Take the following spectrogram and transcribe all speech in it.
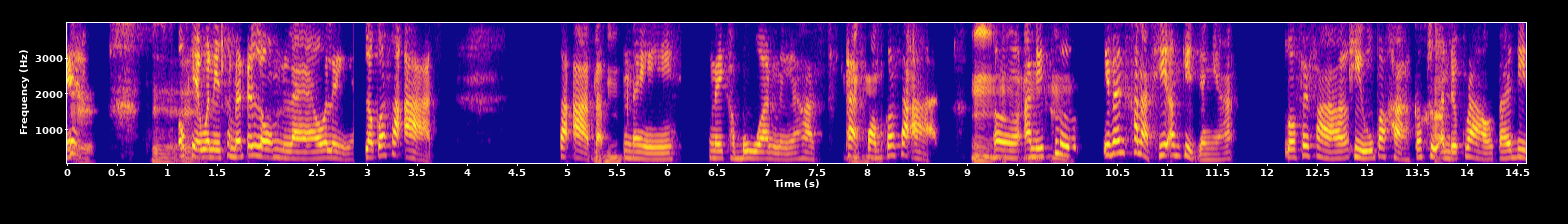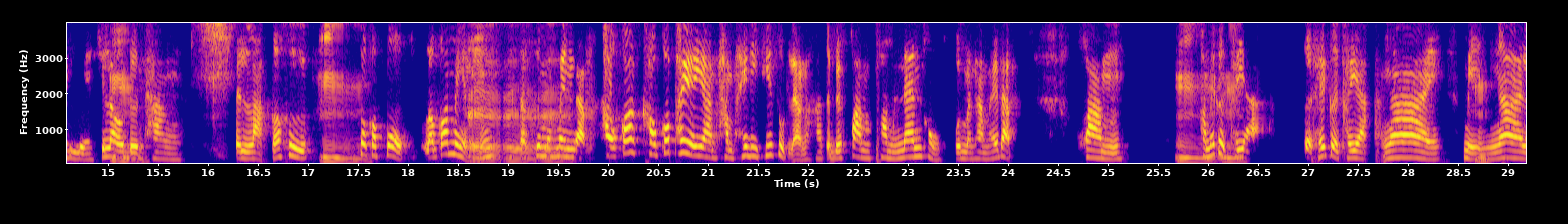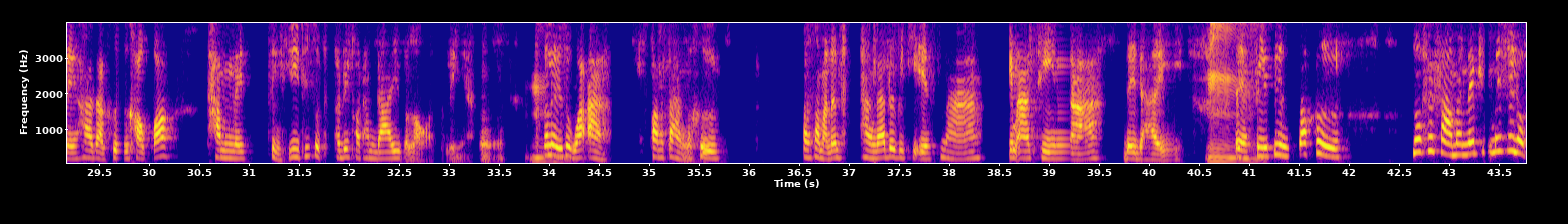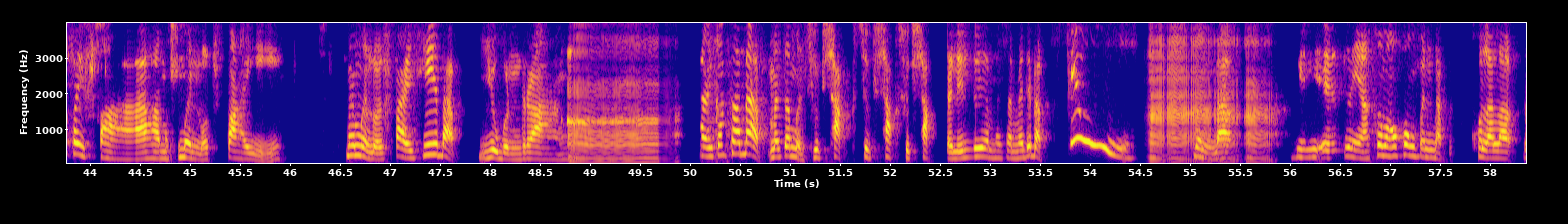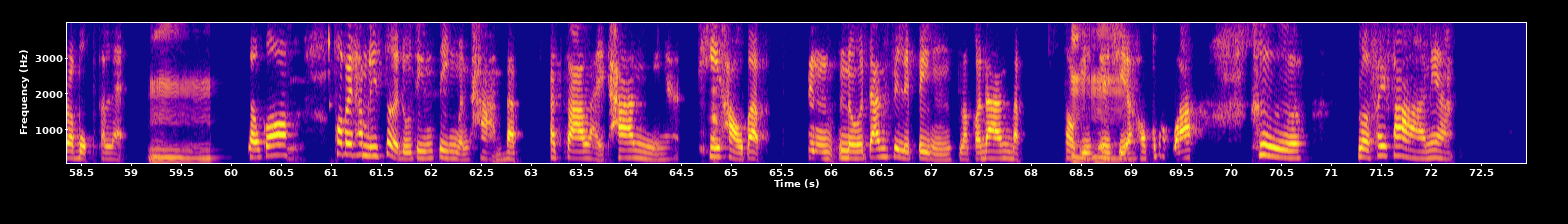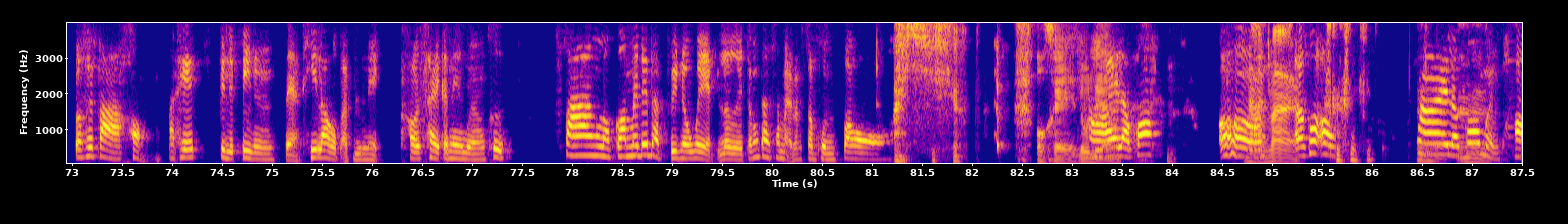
เออโอเค วันนี้ฉันไม่เป็นลมแล้วอะไรเงี้ยแล้วก็สะอาด สะอาดแบบอือฮึในในขบวนอะไรเงี้ยค่ะแพลตฟอร์มก็สะอาดมเอออันนี้คืออีเวนต์ขนาดที่อังกฤษอย่างเงี้ยรถไฟฟ้า Tube อะค่ะ ก็คือครับ underground ใต้ดินเลยที่เราอืมเดินทางเป็นหลักก็คืออมสกปรกแล้วก็เหม็นเออเออแต่คือมันเป็นแบบเขาก็เขาก็พยายามทำให้ดีที่สุดแล้วนะคะ แต่ด้วยความความแน่นของคนมันทำให้แบบ ความอืมทำให้เกิดขยะ เกิดให้เกิดขยะง่าย เหม็นง่ายเลยค่ะ แต่คือเขาก็ทำในสิ่งที่ดีที่สุดเท่าที่เขาทำได้อยู่ตลอดอะไรเงี้ยเอออืมก็เลยรู้สึกว่า อะ ความต่างก็คือเราสามารถเดินทางได้โดย BTS นะ MRT นะ ใดอืมๆแต่อย่างฟิลิปปินส์ก็คือรถไฟฟ้ามันไม่ไม่ใช่รถไฟฟ้าค่ะมันคือเหมือนรถไฟมันเหมือนรถไฟที่แบบอยู่บนรางอ่ามันก็จะแบบมันจะเหมือนชึกฉักชึกฉักชึกฉักไปเรื่อยๆมันจะไม่ได้แบบ feelอ่าอ่าเหมือนแบบอ่า BTS อะไรเงี้ยคือมันก็คงเป็นแบบคนละระบบกันแหละอืมแล้วก็พอไปทำ research ดูจริงๆเหมือนถามแบบ อาจารย์หลายท่านอย่างเงี้ยที่เขาแบบเป็นเนิร์ดด้านฟิลิปปินส์แล้วก็ด้านแบบSoutheast อืมเอเชียเขาก็บอกว่า คือรถไฟฟ้าเนี่ยรถไฟฟ้าของประเทศฟิลิปปินส์เนี่ยที่เราแบบอยู่ในเขาใช้กันในเมืองคือ สร้างแล้วก็ไม่ได้แบบ renovate เลยตั้งแต่สมัยแบบจอมพล ป.ไอ้เหี้ยโอเค รู้เรื่อใช่งแล้วก็เออนานมากแล้วก็เอาใช่แล้วก็เออเหมือนพอ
